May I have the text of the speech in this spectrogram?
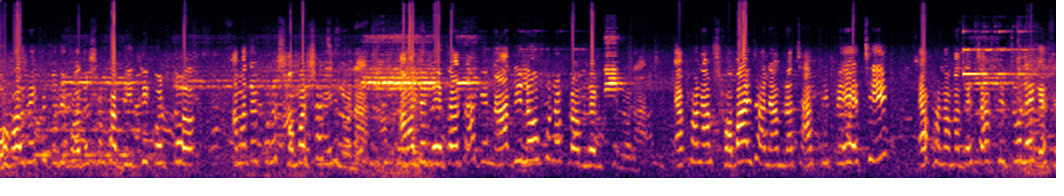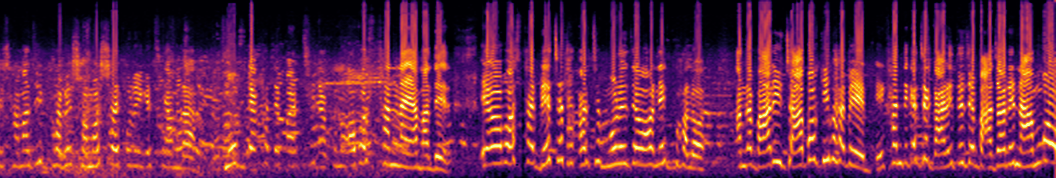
বহাল রেখে যদি পদসংখ্যা বৃদ্ধি করতো আমাদের কোনো সমস্যা ছিল না। আমাদের রেজাল্ট আগে না দিলেও কোনো প্রবলেম ছিল না। এখন সবাই জানে আমরা চাকরি পেয়েছি। এখন আমাদের চাকরি চলে গেছে। সামাজিকভাবে সমস্যায় পড়ে গেছি আমরা। মুখ দেখাতে পারছি না, কোনো অবস্থান নাই আমাদের। এই অবস্থায় বেঁচে থাকার চেয়ে মরে যাওয়া অনেক ভালো। আমরা বাড়ি যাব কীভাবে? এখান থেকে যে গাড়িতে যে বাজারে নামবো,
